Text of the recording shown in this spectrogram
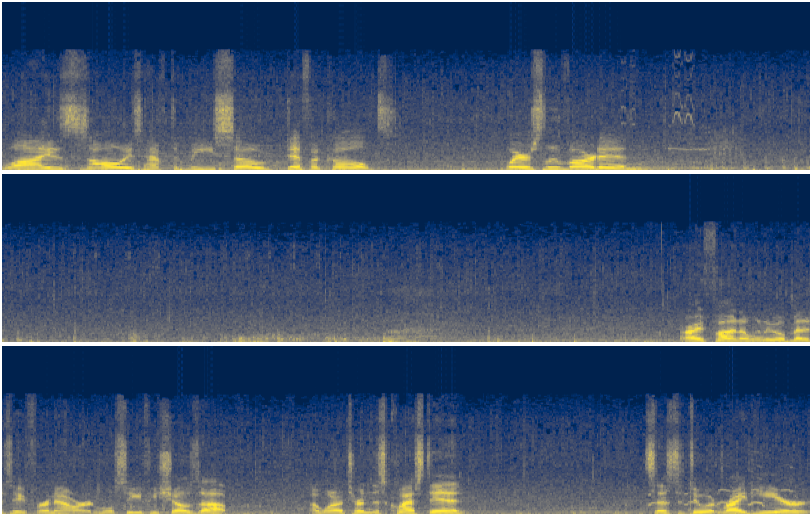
Why does always have to be so difficult? Where's Leuvaarden? Alright, fine. I'm gonna go meditate for an hour, and we'll see if he shows up. I want to turn this quest in. It says to do it right here.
